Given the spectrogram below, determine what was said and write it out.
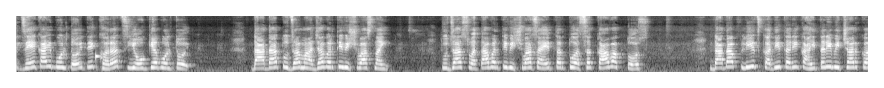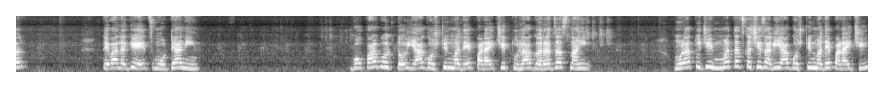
जे काही बोलतोय ते खरंच योग्य बोलतोय. दादा तुझा माझ्यावरती विश्वास नाही. तुझा स्वतःवरती विश्वास आहे तर तू असं का वागतोस? दादा प्लीज कधीतरी काहीतरी विचार कर. तेव्हा लगेच मोठ्यानी गोपाळ बोलतो या गोष्टींमध्ये पडायची तुला गरजच नाही. मुळात तुझी हिंमतच कशी झाली या गोष्टींमध्ये पडायची?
